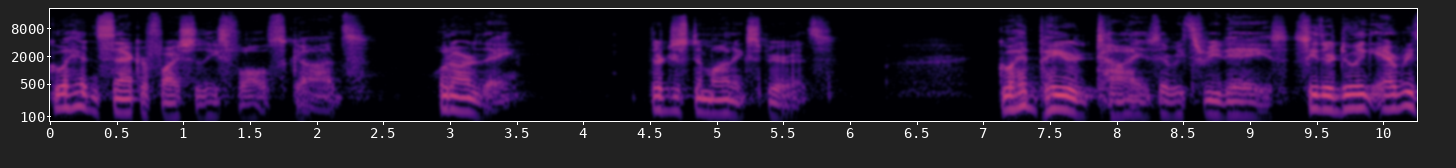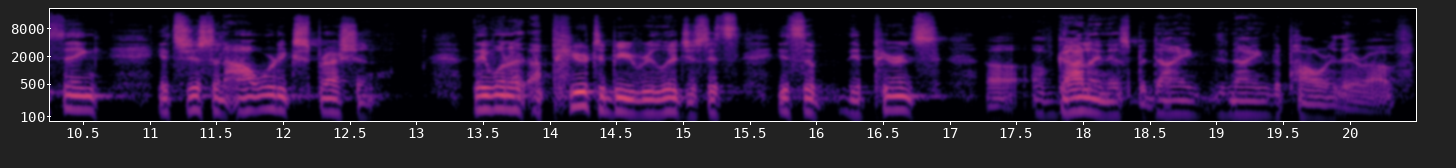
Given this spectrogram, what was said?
Go ahead and sacrifice to these false gods. What are they? They're just demonic spirits. Go ahead and pay your tithes every three days. See, they're doing everything, it's just an outward expression. They want to appear to be religious. It's, it's the, the appearance uh, of godliness, but denying, denying the power thereof.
